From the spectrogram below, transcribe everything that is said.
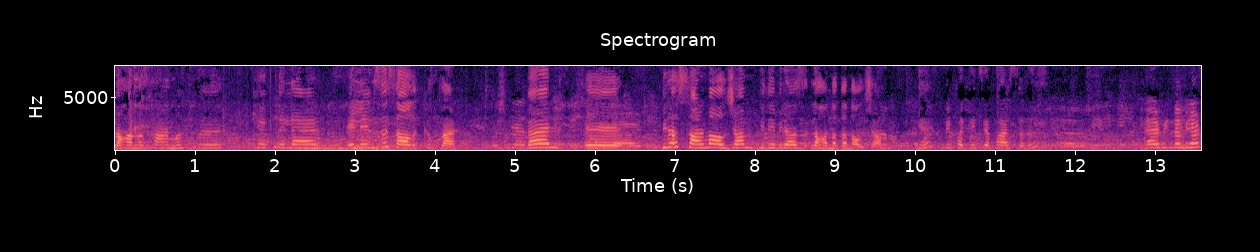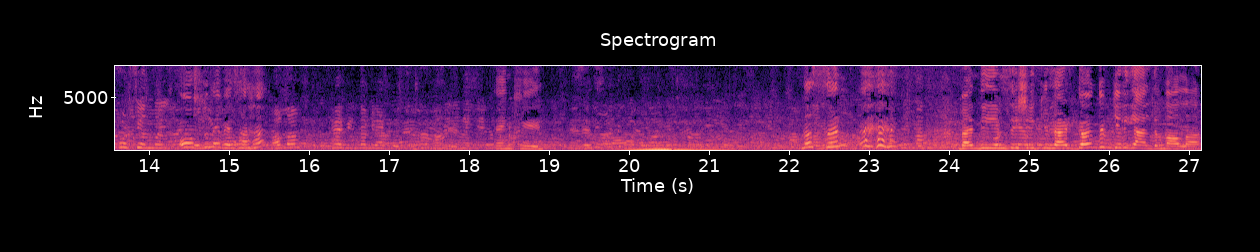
Lahana sarması, köfteler. Ellerinize sağlık kızlar. Ben e, biraz sarma alacağım, bir de biraz lahanadan alacağım. Ne? Bir paket yaparsanız. Her birinden birer porsiyon mu? Olsun evet. Hı hı. Allah her birinden birer porsiyon. Thank you. Nasılsın? ben de iyiyim teşekkürler. Döndüm geri geldim valla.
